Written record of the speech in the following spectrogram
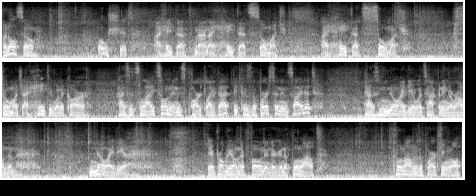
But also, oh shit, I hate that, man, I hate that so much. I hate that so much. So much. I hate it when a car has its lights on and is parked like that because the person inside it has no idea what's happening around them. No idea. They're probably on their phone and they're gonna pull out, pull out of the parking lot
